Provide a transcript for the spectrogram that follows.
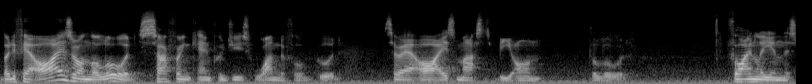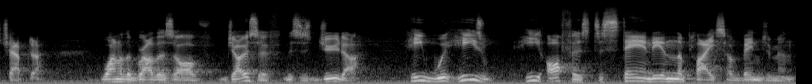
But if our eyes are on the Lord, suffering can produce wonderful good. So our eyes must be on the Lord. Finally, in this chapter, one of the brothers of Joseph, this is Judah, he, he's, he offers to stand in the place of Benjamin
